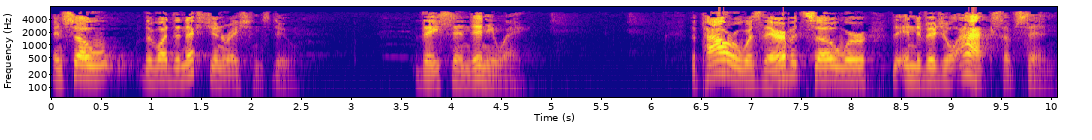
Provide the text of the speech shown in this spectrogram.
And so, the, what the next generations do? They sinned anyway. The power was there, but so were the individual acts of sin.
